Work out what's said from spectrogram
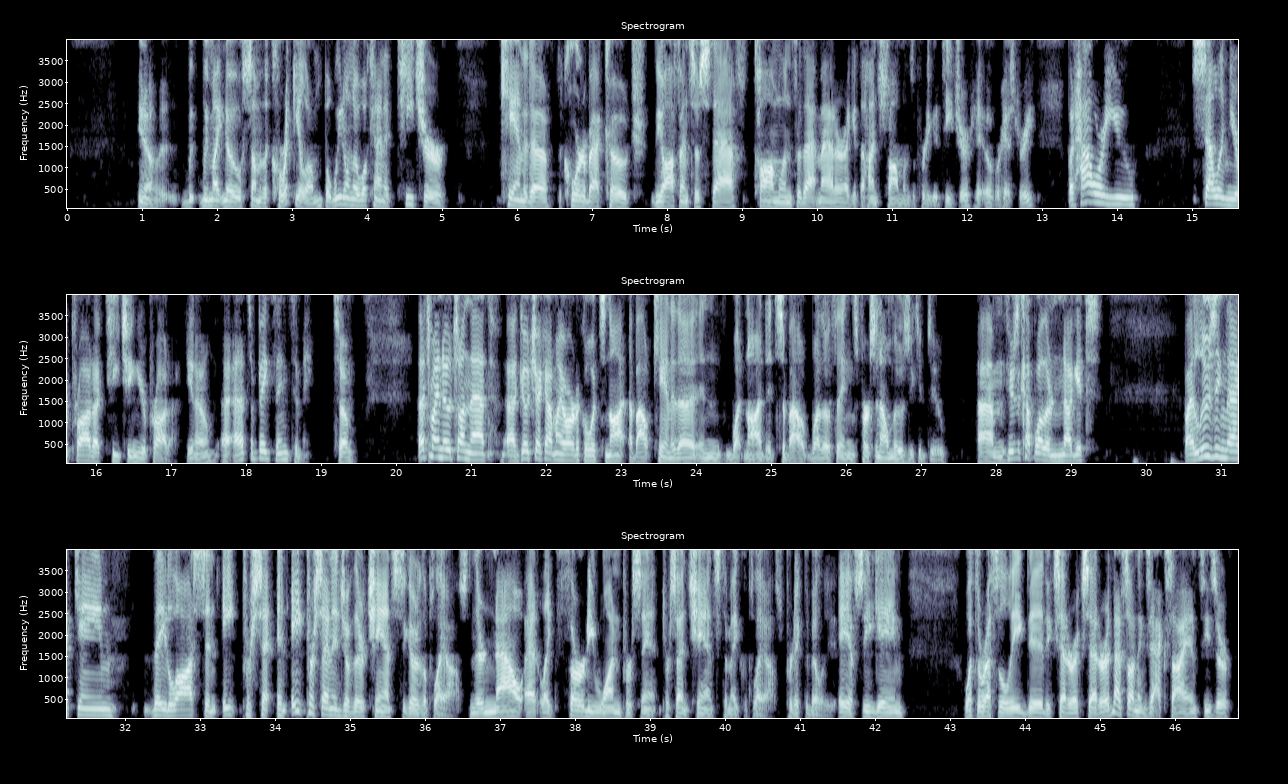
you know, we, might know some of the curriculum, but we don't know what kind of teacher Canada, the quarterback coach, the offensive staff, Tomlin for that matter. I get the hunch Tomlin's a pretty good teacher over history. But how are you selling your product, teaching your product? You know, that's a big thing to me. So that's my notes on that. Uh, go check out my article. It's not about Canada and whatnot. It's about other things, personnel moves you could do. Um, here's a couple other nuggets. By losing that game, they lost an eight percent, an eight percentage of their chance to go to the playoffs. And they're now at like 31 percent, percent chance to make the playoffs. Predictability. AFC game, what the rest of the league did, et cetera, et cetera. And that's not exact science. These are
